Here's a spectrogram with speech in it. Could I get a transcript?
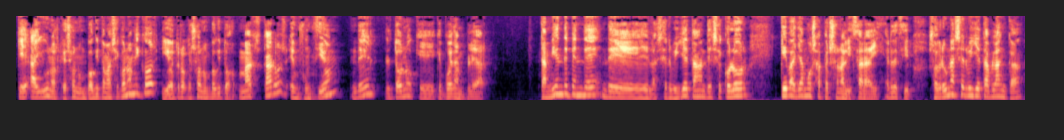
que hay unos que son un poquito más económicos y otros que son un poquito más caros en función del tono que, que pueda emplear. También depende de la servilleta, de ese color, que vayamos a personalizar ahí. Es decir, sobre una servilleta blanca,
